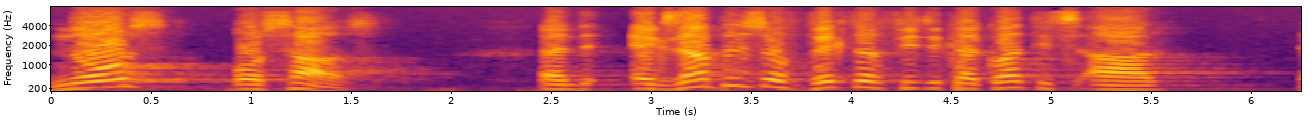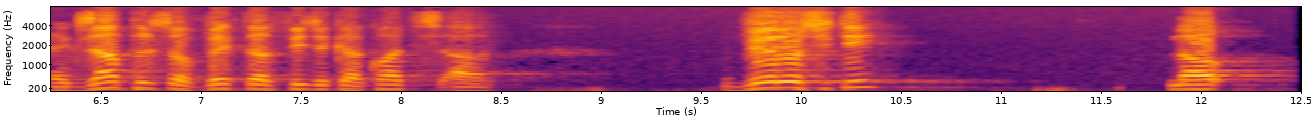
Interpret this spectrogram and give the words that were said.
north, or south? And examples of vector physical quantities are examples of vector physical quantities are velocity. Now,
